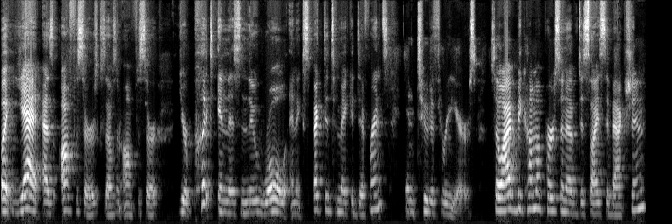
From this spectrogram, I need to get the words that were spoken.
But yet, as officers, because I was an officer, you're put in this new role and expected to make a difference in two to three years. So I've become a person of decisive action.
